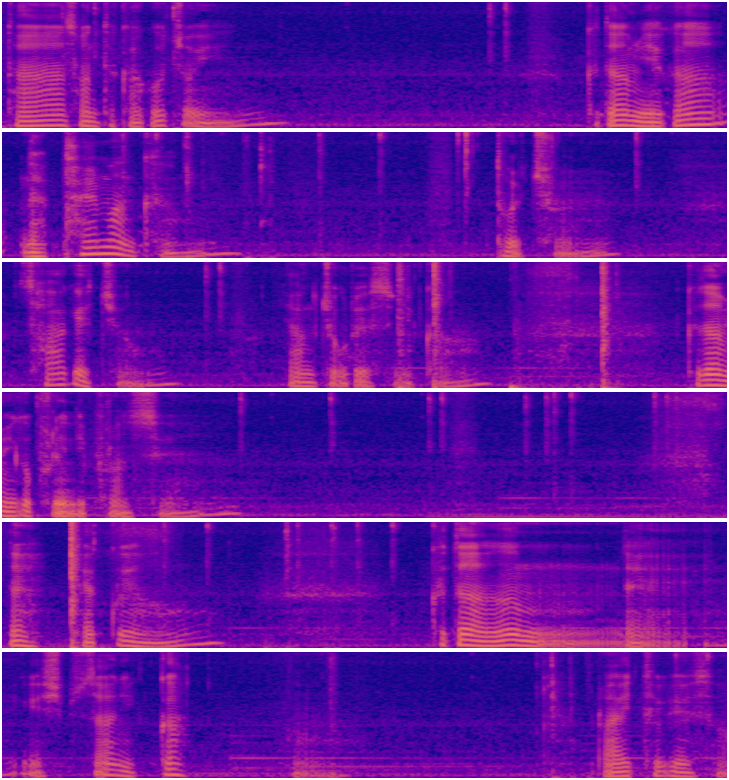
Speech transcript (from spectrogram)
다 선택하고 조인. 그 다음 얘가 네 8만큼 돌출 4겠죠. 양쪽으로 했으니까. 그 다음 이거 블린 디퍼런스. 네, 됐고요. 그 다음 네 이게 14니까 어, 라이트 뷰에서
